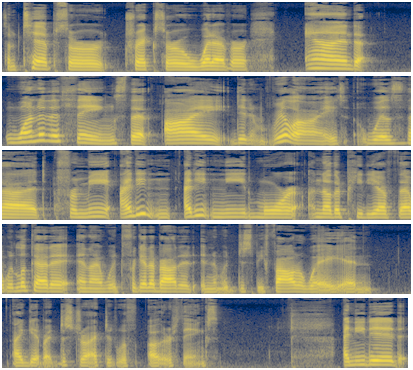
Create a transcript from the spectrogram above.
some tips or tricks or whatever. And one of the things that I didn't realize was that for me, I didn't I didn't need more another PDF that would look at it and I would forget about it and it would just be filed away and I get distracted with other things. I needed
